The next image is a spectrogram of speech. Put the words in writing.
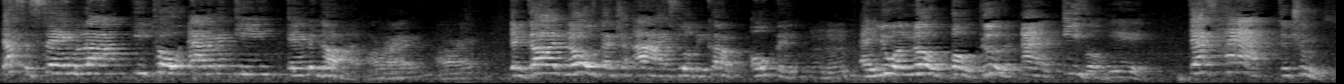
That's the same lie he told Adam and Eve in the garden. All right. All right. That God knows that your eyes will become open mm-hmm. and you will know both good and evil. Yeah. That's half the truth.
